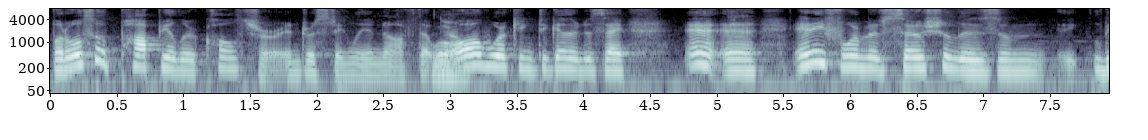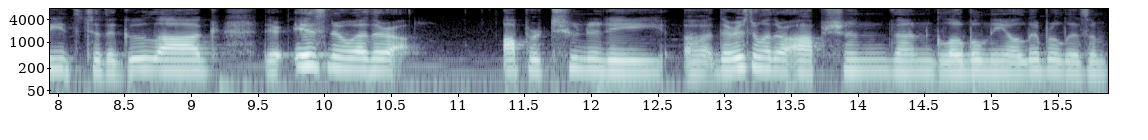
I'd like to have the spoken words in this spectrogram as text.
but also popular culture, interestingly enough, that we're yeah. all working together to say, eh, eh, any form of socialism leads to the gulag. There is no other opportunity, uh, there is no other option than global neoliberalism.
